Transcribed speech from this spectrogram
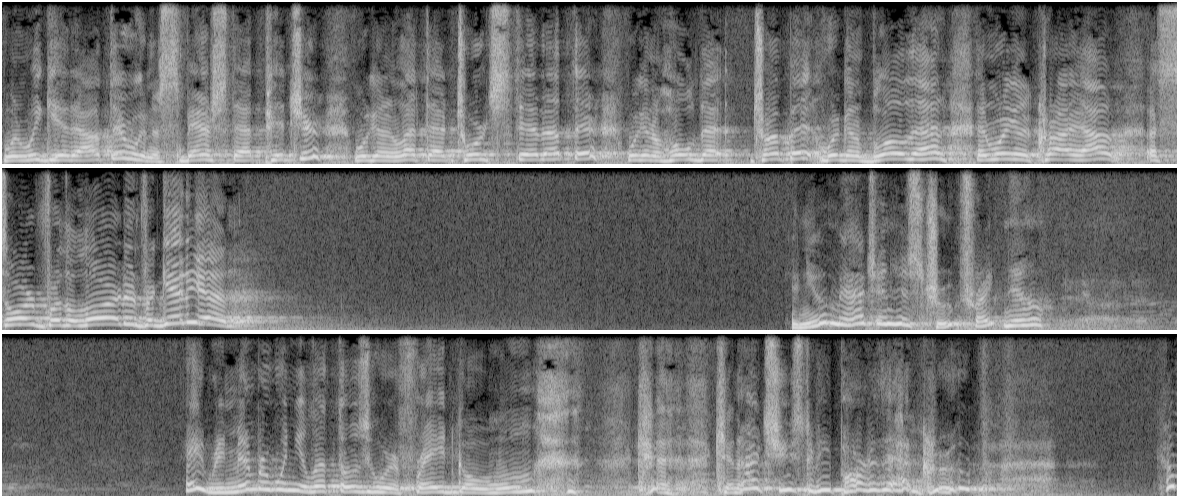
When we get out there, we're going to smash that pitcher. We're going to let that torch stand up there. We're going to hold that trumpet. We're going to blow that, and we're going to cry out, A sword for the Lord and for Gideon. Can you imagine his troops right now? Hey, remember when you let those who were afraid go home? can, can I choose to be part of that group? Come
